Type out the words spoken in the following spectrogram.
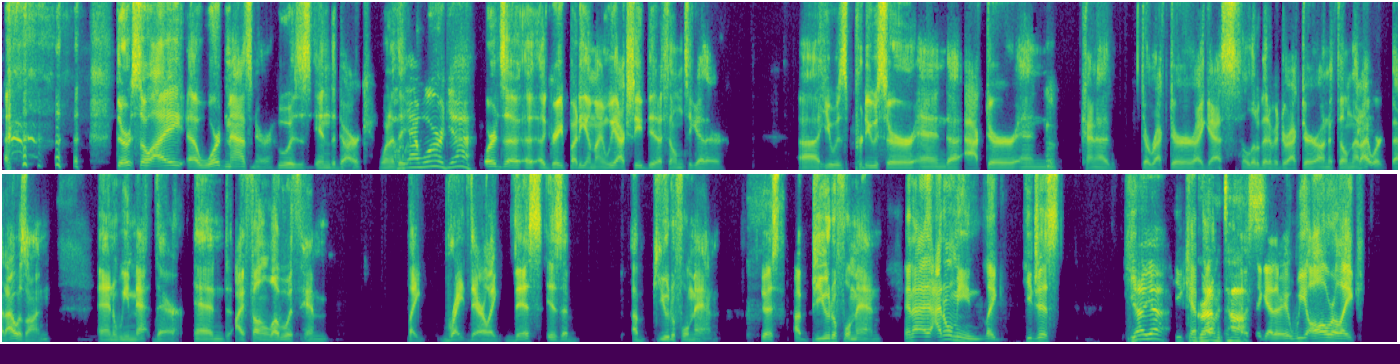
there so I uh, Ward Masner, who was in The Dark, one of Oh, the yeah, Ward, yeah, Ward's a, a, great buddy of mine. We actually did a film together. Uh, he was producer and uh, actor and kind of director, I guess, a little bit of a director on a film that I worked that I was on, and we met there, and I fell in love with him, right there. Like this is a a beautiful man, just a beautiful man, and I I don't mean like he just he, yeah, yeah. he kept Gravitas. together. We all were like,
